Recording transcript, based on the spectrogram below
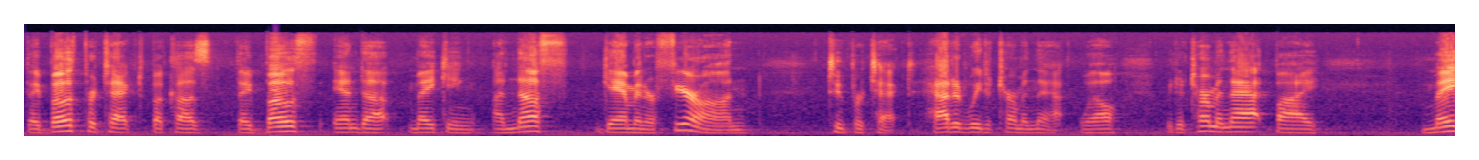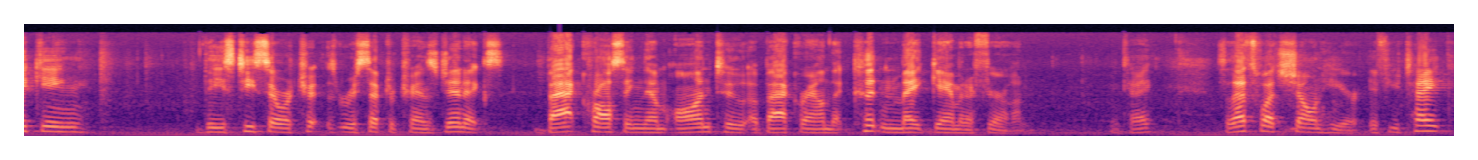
They both protect because they both end up making enough gamma interferon to protect. How did we determine that? Well, we determined that by making these T cell receptor transgenics back crossing them onto a background that couldn't make gamma interferon. Okay? So that's what's shown here. If you take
